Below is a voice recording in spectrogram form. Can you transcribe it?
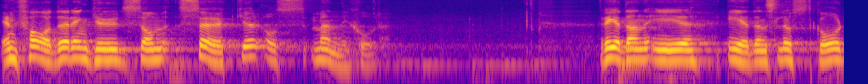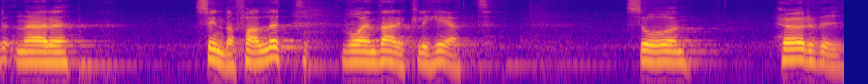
En fader, en Gud som söker oss människor. Redan i Edens lustgård när syndafallet var en verklighet så hör vi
